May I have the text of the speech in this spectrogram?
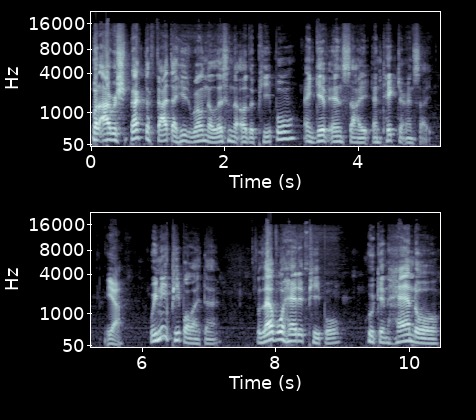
but I respect the fact that he's willing to listen to other people and give insight and take their insight. yeah We need people like that. Level headed people who can handle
